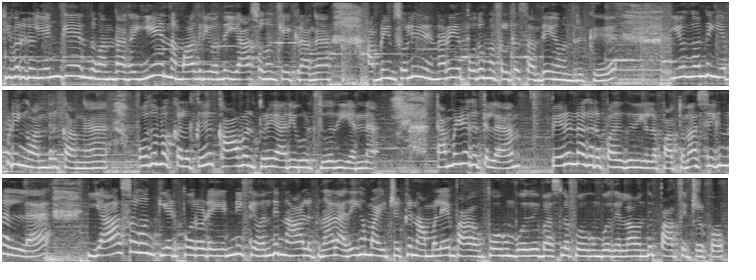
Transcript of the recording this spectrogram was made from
இவர்கள் எங்கே இருந்து வந்தாங்க? ஏன் இந்த மாதிரி வந்து யாசகம் கேட்குறாங்க அப்படின்னு சொல்லி நிறைய பொதுமக்களுக்கு சந்தேகம் வந்திருக்கு. இவங்க வந்து எப்படி இங்கே வந்திருக்காங்க? பொதுமக்களுக்கு காவல்துறை அறிவுறுத்துவது என்ன? தமிழகத்தில் பெருநகர பகுதிகளில் பார்த்தோன்னா சிக்னலில் யாசகம் கேட்போரோட எண்ணிக்கை வந்து நாளுக்கு நாள் அதிகமாகிட்டு இருக்கு. நம்மளே பா போகும்போது பஸ்ஸில் போகும்போது எல்லாம் வந்து பார்த்துட்ருக்கோம்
